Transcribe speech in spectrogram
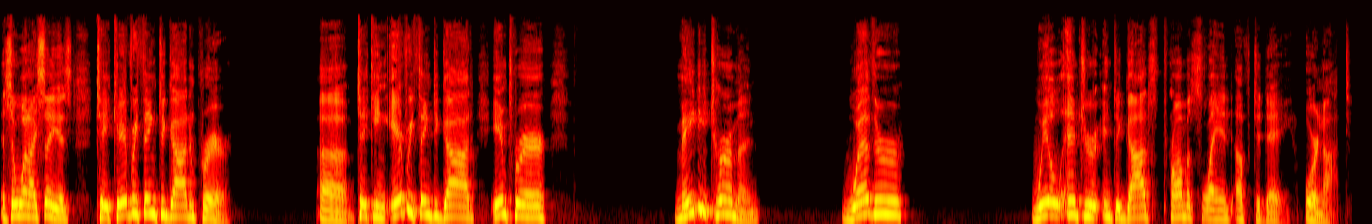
And so what I say is take everything to God in prayer. Uh, taking everything to God in prayer may determine whether we'll enter into God's promised land of today or not.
